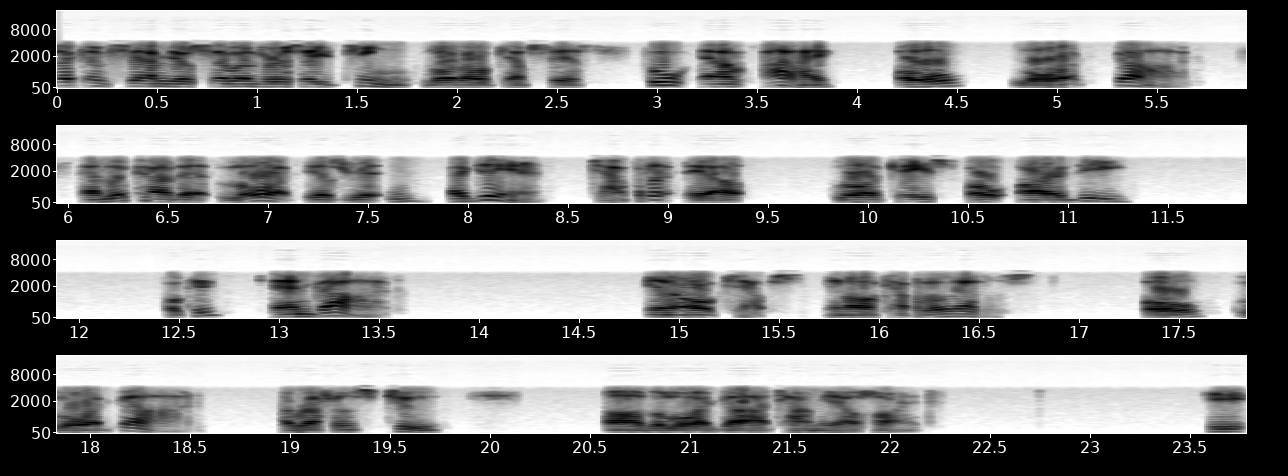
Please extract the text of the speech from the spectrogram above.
Second Samuel 7, verse 18, Lord Allcap says, Who am I, O Lord God? And look how that Lord is written again. Capital L, lowercase O R D, okay, and God in all caps, in all capital letters. O Lord God, a reference to uh, the Lord God, Tommy L. Hart. He,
